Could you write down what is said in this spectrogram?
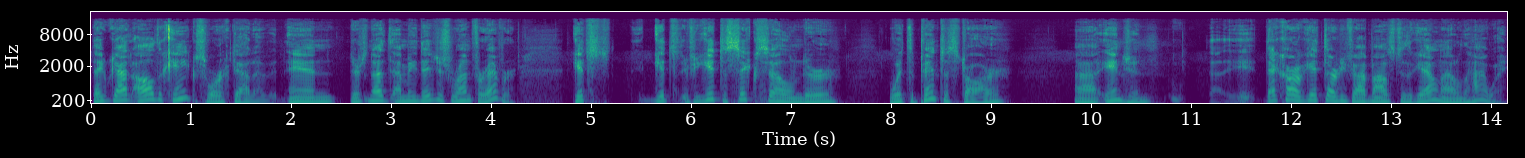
they've got all the kinks worked out of it, and there's not. I mean, they just run forever. Gets gets if you get the six cylinder with the Pentastar uh, engine, uh, it, that car will get 35 miles to the gallon out on the highway.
